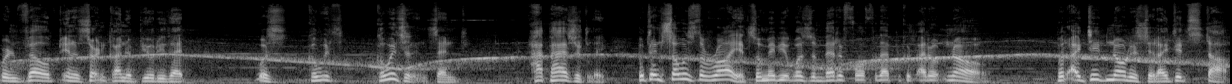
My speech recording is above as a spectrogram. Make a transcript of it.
were enveloped in a certain kind of beauty that was coinc- coincidence and haphazardly But then so was the riot, so maybe it was a metaphor for that because I don't know. But I did notice it. I did stop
